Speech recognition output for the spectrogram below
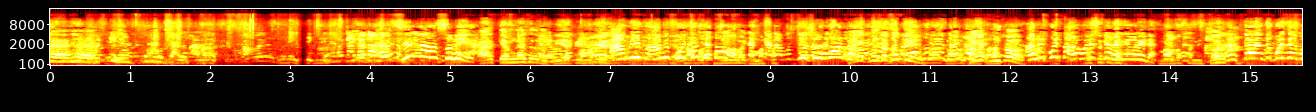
হ্যাঁ, হ্যাঁ হ্যাঁ। শুনি আর কেমনে আছে আমি আমি কইতাছি তো? কি সুন্দর থানা ফোন করছে তুই থানা ফোন কর আমি কই তার বলে কেন গেল এটা? কই যাইব?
